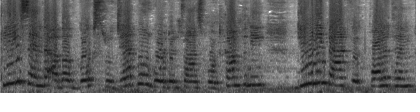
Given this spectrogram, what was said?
please send the above books through Jaipur Golden Transport Company, duly packed with polythene.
